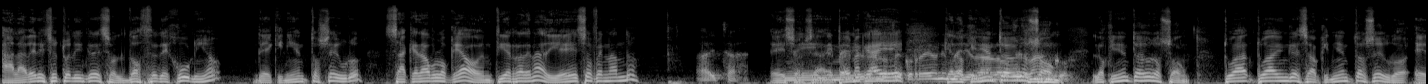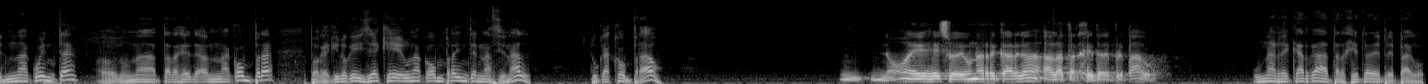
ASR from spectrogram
al haber hecho todo el ingreso el 12 de junio de 500 euros, se ha quedado bloqueado en tierra de nadie. ¿Es eso, Fernando? Ahí está. Eso, o sea, el problema que hay es que los 500 euros son, los 500 euros son, tú, tú has ingresado 500 euros en una cuenta o en una tarjeta, en una compra, porque aquí lo que dice es que es una compra internacional. ¿Tú qué has comprado? No, es eso, es una recarga a la tarjeta de prepago. Una recarga a la tarjeta de prepago.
